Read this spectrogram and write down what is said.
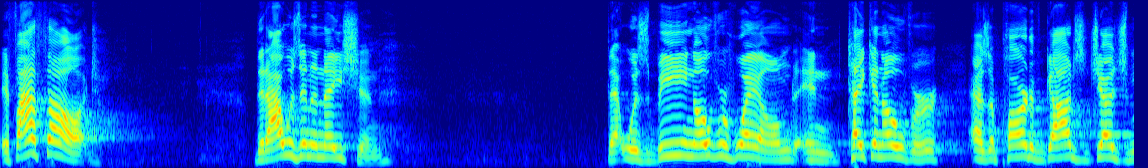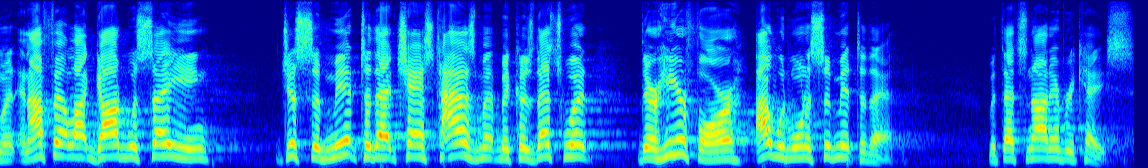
If I thought that I was in a nation that was being overwhelmed and taken over as a part of God's judgment, and I felt like God was saying, just submit to that chastisement because that's what they're here for, I would want to submit to that. But that's not every case.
